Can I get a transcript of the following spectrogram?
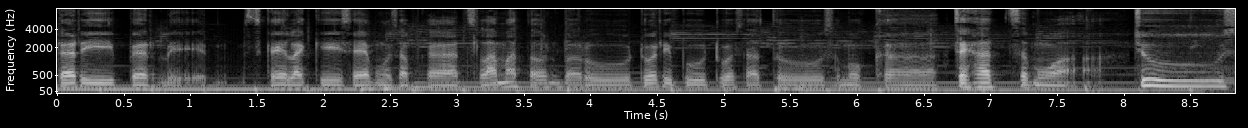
dari Berlin. Sekali lagi saya mengucapkan selamat tahun baru 2021. Semoga sehat semua. Cus.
